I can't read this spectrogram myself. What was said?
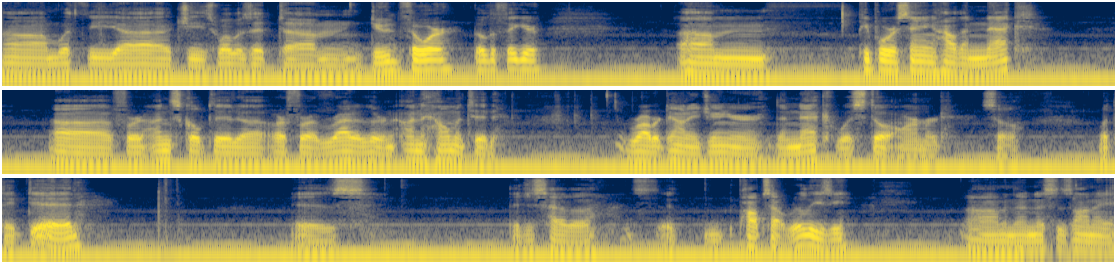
um, with the, uh, geez, what was it, um, Dude Thor Build-A-Figure? Um, people were saying how the neck uh, for an unsculpted, uh, or for a, rather an unhelmeted Robert Downey Jr., the neck was still armored. So what they did is they just have a, it pops out real easy. Um, and then this is on a,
